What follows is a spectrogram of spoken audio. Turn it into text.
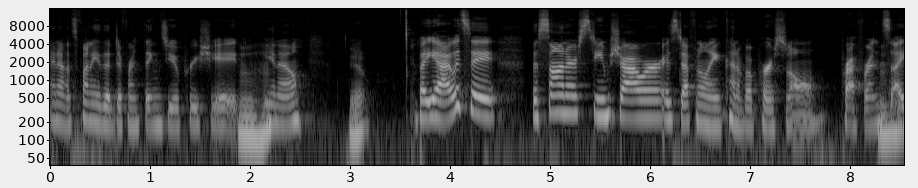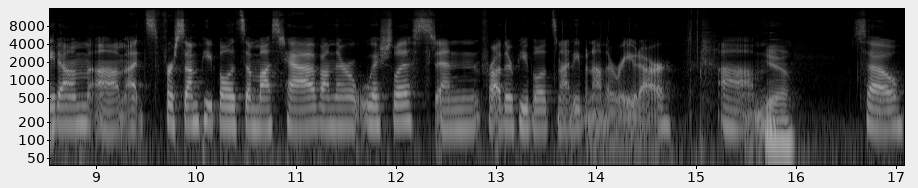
I know it's funny the different things you appreciate, Mm-hmm. you know. Yep. But yeah, I would say the sauna or steam shower is definitely kind of a personal preference Mm-hmm. item. Um, it's for some people, it's a must-have on their wish list, and for other people, it's not even on their radar. Um, Yeah. So,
